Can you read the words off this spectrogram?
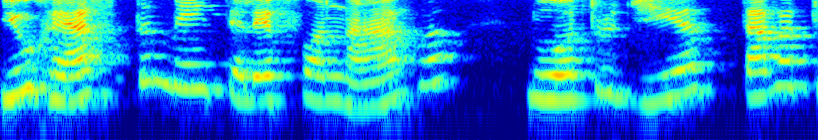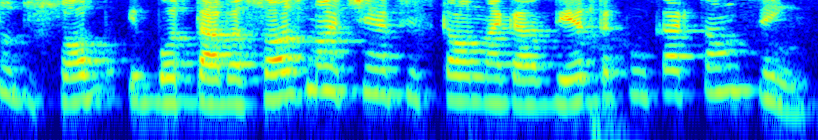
E o resto também telefonava, no outro dia estava tudo só e botava só as notinhas fiscal na gaveta com cartãozinho.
